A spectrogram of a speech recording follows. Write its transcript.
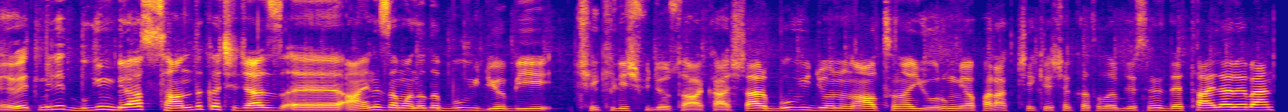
Evet millet bugün biraz sandık açacağız. Ee, aynı zamanda da bu video bir çekiliş videosu arkadaşlar. Bu videonun altına yorum yaparak çekilişe katılabilirsiniz. Detayları ben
